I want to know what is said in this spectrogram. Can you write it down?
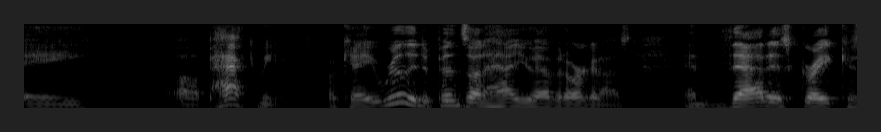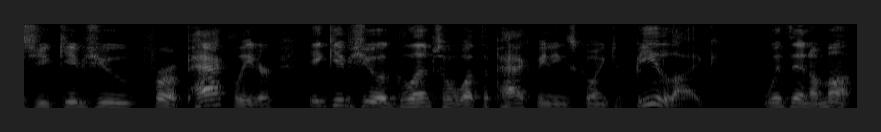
a, a pack meeting. Okay, it really depends on how you have it organized. And that is great because it gives you, for a pack leader, it gives you a glimpse of what the pack meeting is going to be like within a month.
